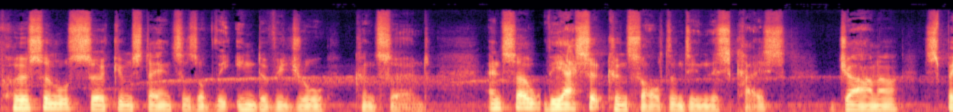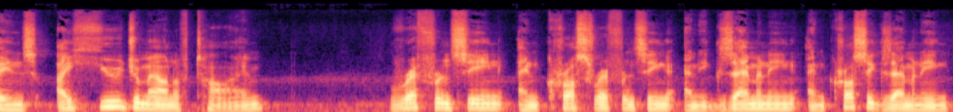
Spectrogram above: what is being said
personal circumstances of the individual concerned. And so the asset consultant in this case, Jana, spends a huge amount of time referencing and cross referencing and examining and cross examining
